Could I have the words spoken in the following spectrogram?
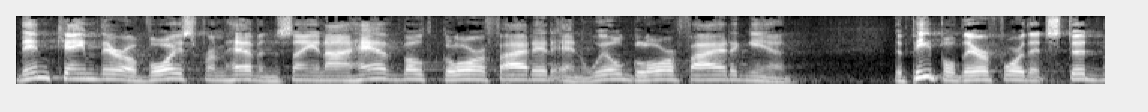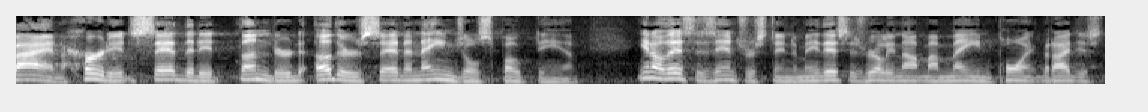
Then came there a voice from heaven saying, I have both glorified it and will glorify it again. The people, therefore, that stood by and heard it said that it thundered. Others said an angel spoke to him. You know, this is interesting to me. This is really not my main point, but I just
